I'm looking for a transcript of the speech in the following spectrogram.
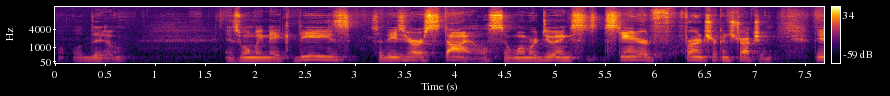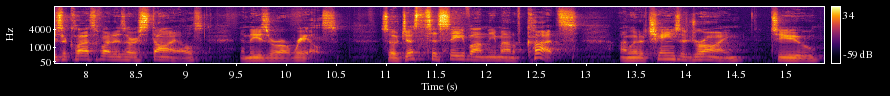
what we'll do is when we make these, so these are our stiles. So when we're doing standard furniture construction, these are classified as our stiles and these are our rails. So just to save on the amount of cuts, I'm going to change the drawing to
